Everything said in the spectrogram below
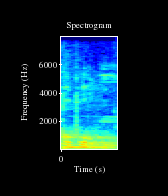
Unstoppable.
